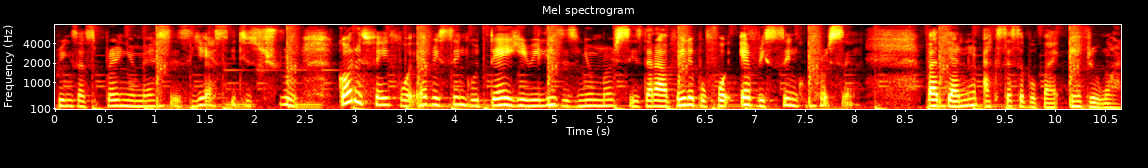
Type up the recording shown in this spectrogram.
brings us brand new mercies. Yes, it is true. God is faithful. Every single day He releases new mercies that are available for every single person, but they are not accessible by everyone.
